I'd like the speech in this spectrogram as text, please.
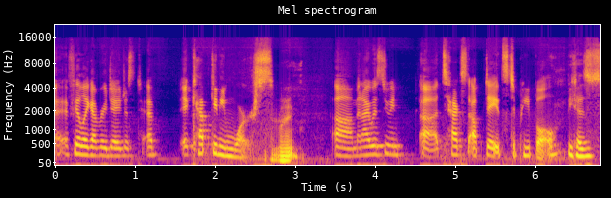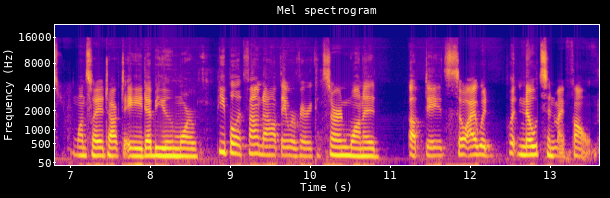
I feel like every day just it kept getting worse. Right. Um, and I was doing uh, text updates to people because once I had talked to AEW, more people had found out they were very concerned, wanted updates. So I would put notes in my phone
